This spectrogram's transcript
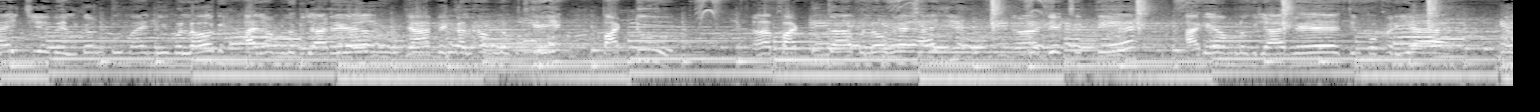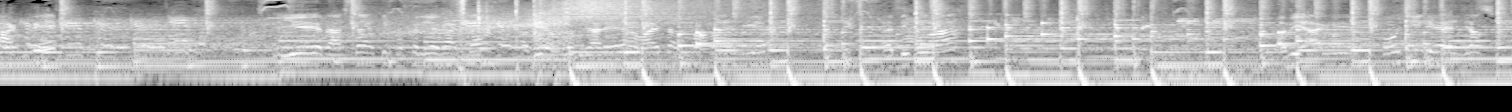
Guys welcome to my new blog आज हम लोग जा रहे हैं, जहाँ पे कल हम लोग थे पार्ट टू पार्ट टू का ब्लॉग है आज। देख सकते हैं। आगे हम लोग जा रहे हैं तिरपोखरिया घाट पे। ये रास्ता है तिरपोखरिया घाट का। अभी हम लोग जा रहे हैं, हमारे साथ मामा जी है। नदी अभी आगे पहुँच ही गए जस्ट।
